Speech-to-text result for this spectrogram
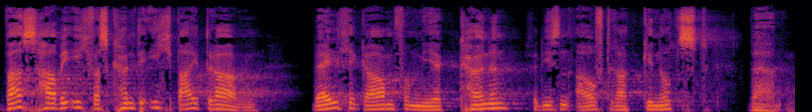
was habe ich, was könnte ich beitragen? Welche Gaben von mir können für diesen Auftrag genutzt werden?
